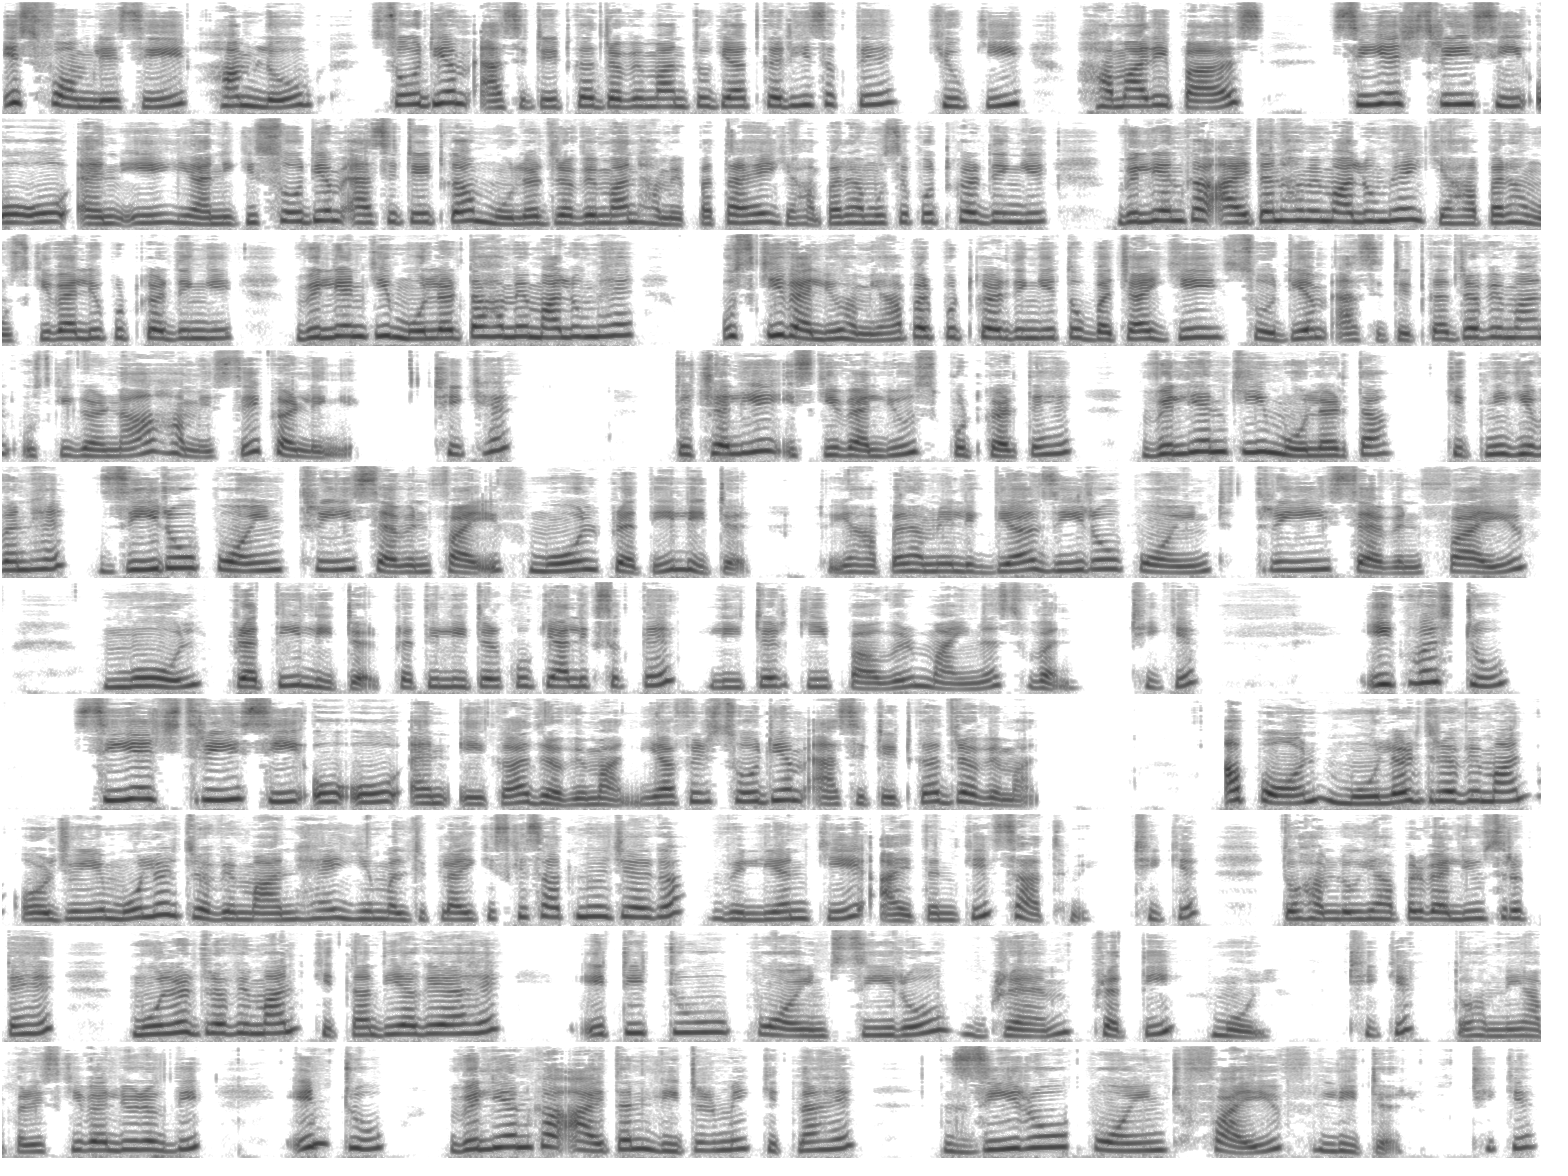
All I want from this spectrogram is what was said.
इस फॉर्मूले से हम लोग सोडियम एसिटेट का द्रव्यमान तो ज्ञात कर ही सकते हैं, क्योंकि हमारे पास C H three C O O N A यानी कि सोडियम एसिटेट का मोलर द्रव्यमान हमें पता है, यहाँ पर हम उसे पुट कर देंगे। विलियन का आयतन हमें मालूम है, यहाँ पर हम उसकी वैल्यू पुट कर देंगे। विलियन की मोलरता हमें मालूम है, उसकी वैल्यू हम यहाँ पर पुट कर देंगे तो बचा ये सोडियम एसिटेट का द्रव्यमान, उसकी गणना हम इससे कर लेंगे। ठीक है? तो चलिए इसकी वैल्यूज़ पुट करते हैं। विलियन की मोलरता कितनी गिवन है? 0.375 मोल प्रति लीटर तो यहाँ पर हमने लिख दिया 0.375 मोल प्रति लीटर प्रति लीटर को क्या लिख सकते हैं? लीटर की पावर माइनस वन ठीक है? Equals to C H three C O O N A का द्रव्यमान, या फिर सोडियम एसिटेट का द्रव्यमान. अपॉन मोलर द्रव्यमान, और जो ये मोलर द्रव्यमान है, ये मल्टीप्लाई किसके साथ में हो जाएगा? विलियन के आयतन के साथ में. ठीक है? तो हम लोग यहाँ पर वैल्यूज़ रखते हैं। मोलर द्रव्यमान कितना दिया गया है? 82.0 ग्राम प्रति मोल। ठीक है? तो हमने यहाँ पर इसकी वैल्यू रख दी। इन टू विलियन का आयतन लीटर में कितना है? 0.5 लीटर। ठीक है?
